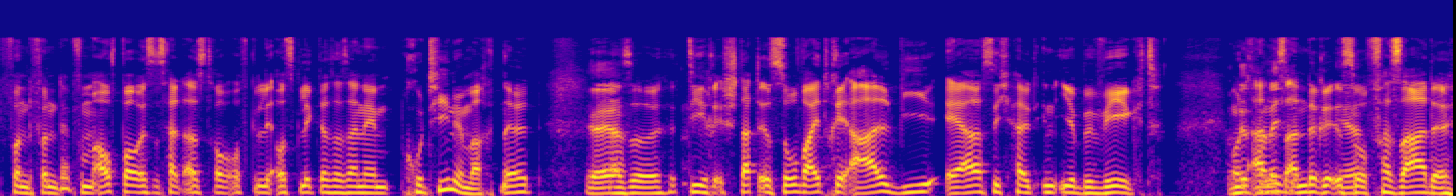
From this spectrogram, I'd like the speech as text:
von, von der, vom Aufbau ist es halt alles drauf ausgelegt, dass er seine Routine macht, ne? Ja, ja. Also die Stadt ist so weit real, wie er sich halt in ihr bewegt. Und Und, alles ich- andere ist ja. so Fassade.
